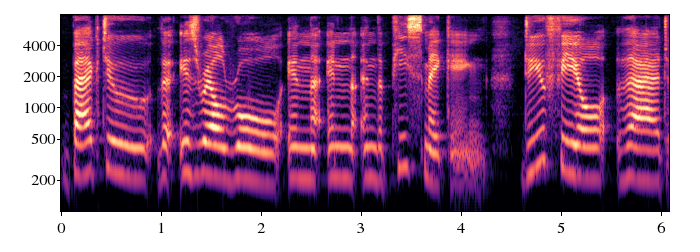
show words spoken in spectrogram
back to the Israel role in in in the peacemaking, do you feel that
